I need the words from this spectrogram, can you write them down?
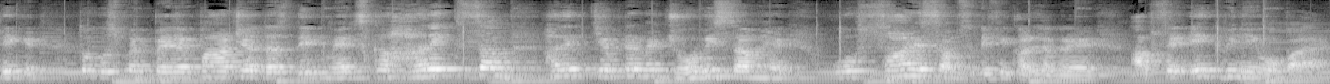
ठीक है? तो उसमें पहले पाँच या दस दिन मैथ्स का हर एक सम हर एक चैप्टर में जो भी सम है, वो सारे सम्स डिफ़िकल्ट लग रहे हैं। आपसे एक भी नहीं हो पा रहा है।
